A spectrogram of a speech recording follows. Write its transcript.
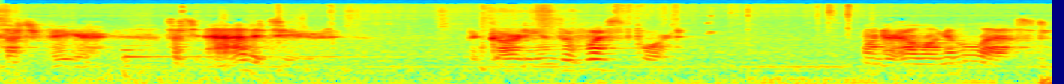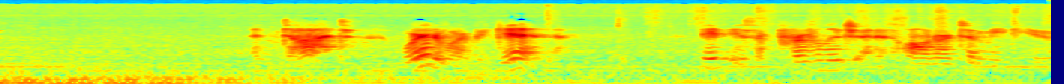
Such vigor, such attitude. The Guardians of Westport. Wonder how long it'll last. And Dot, where do I begin? It is a privilege and an honor to meet you.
